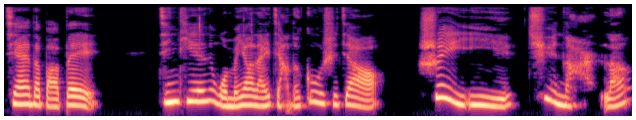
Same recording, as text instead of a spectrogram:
亲爱的宝贝，今天我们要来讲的故事叫《睡意去哪儿了》。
